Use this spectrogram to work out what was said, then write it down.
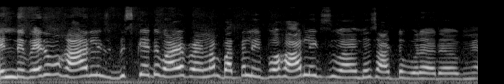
ரெண்டு பேரும் ஹார்லிக்ஸ் பிஸ்கெட்டு வாழைப்பழம்லாம் பத்தல. இப்போ ஹார்லிக்ஸ் வந்து சாப்பிட்டு போறாரு அவங்க.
